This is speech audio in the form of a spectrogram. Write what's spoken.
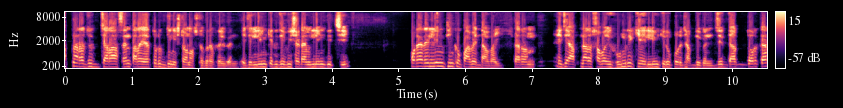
আপনারা যদি যারা আছেন, তারা এতটুকু জিনিসটা নষ্ট করে ফেলবেন। এই যে লিঙ্কের যে বিষয়টা আমি লিঙ্ক দিচ্ছি, পরে লিঙ্ক টিঙ্কও পাবেন না ভাই। কারণ এই যে আপনারা সবাই হুমরি খেয়ে লিঙ্কের উপরে ঝাঁপ দিবেন। যে যার দরকার,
